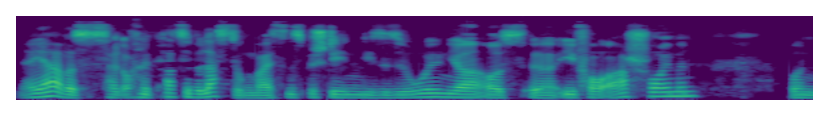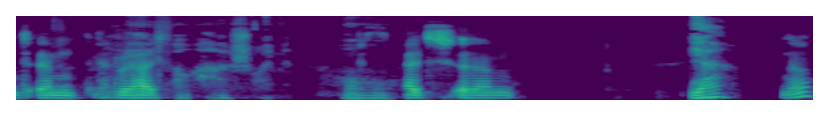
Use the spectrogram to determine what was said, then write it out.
Naja, aber es ist halt auch eine krasse Belastung. Meistens bestehen diese Sohlen ja aus äh, EVA-Schäumen und ähm, wenn du halt VA-Schäumen. Oh. halt ähm, ja? ne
